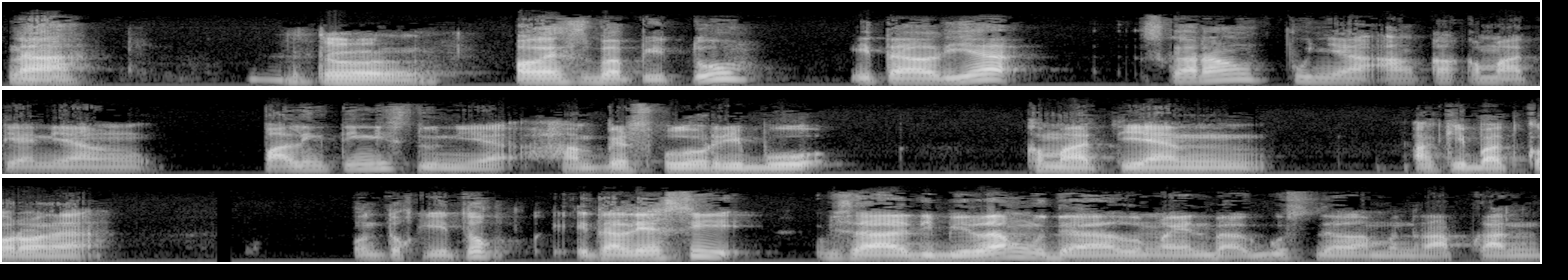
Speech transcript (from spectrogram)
Nah, betul oleh sebab itu Italia sekarang punya angka kematian yang paling tinggi sedunia, hampir 10.000 kematian akibat corona. Untuk itu Italia sih bisa dibilang udah lumayan bagus dalam menerapkan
